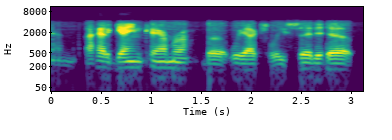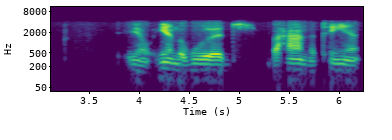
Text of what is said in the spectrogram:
And I had a game camera, but we actually set it up, you know, in the woods behind the tents.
